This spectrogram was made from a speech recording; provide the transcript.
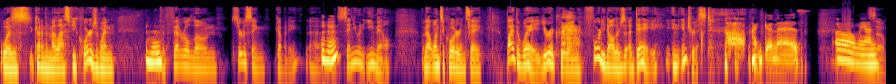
was kind of in my last few quarters when mm-hmm. the federal loan servicing company uh, mm-hmm. send you an email about once a quarter and say, by the way, you're accruing $40 a day in interest. oh my goodness. Oh man. So,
